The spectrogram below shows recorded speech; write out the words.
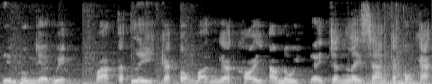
tìm hướng giải quyết và cách ly các con bệnh ra khỏi ao nuôi để tránh lây sang các con khác.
